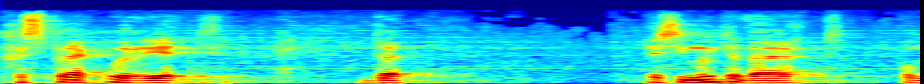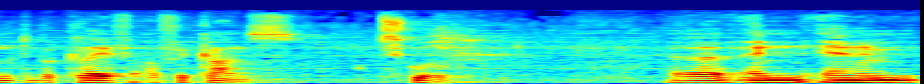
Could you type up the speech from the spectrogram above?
gesprek ooreed dat dis die moeite werd om te beklei vir Afrikaans op skool. Uh en en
